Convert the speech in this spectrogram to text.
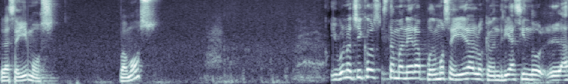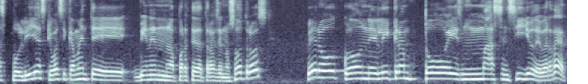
Las seguimos. ¿Vamos? Y bueno chicos, de esta manera podemos seguir a lo que vendría siendo las polillas que básicamente vienen en la parte de atrás de nosotros. Pero con el Ikram todo es más sencillo de verdad.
